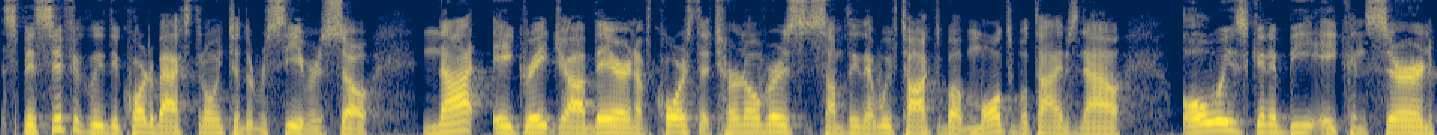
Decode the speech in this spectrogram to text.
specifically the quarterbacks throwing to the receivers. So, not a great job there. And of course, the turnovers, something that we've talked about multiple times now, always going to be a concern.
